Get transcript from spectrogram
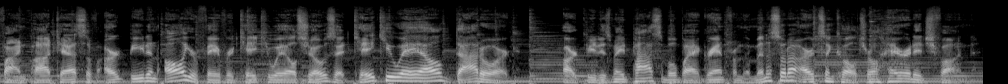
Find podcasts of Artbeat and all your favorite KQAL shows at kqal.org. Artbeat is made possible by a grant from the Minnesota Arts and Cultural Heritage Fund.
